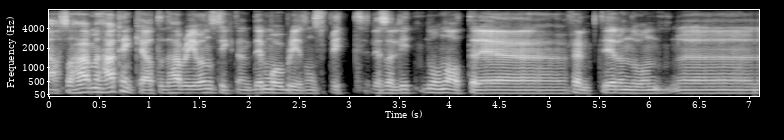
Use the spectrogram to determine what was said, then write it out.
Ja, her, men her tenker jeg at det her blir jo en stykke, det må jo bli en sånn splitt. Liksom litt, noen A350 og noen uh,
